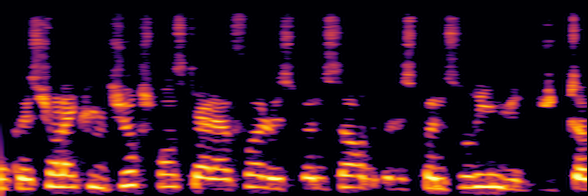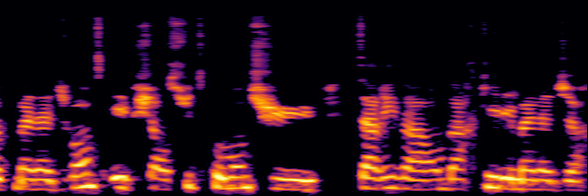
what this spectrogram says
Donc euh, sur la culture, je pense qu'il y a à la fois le sponsor, le sponsoring du, top management et puis ensuite comment tu arrives à embarquer les managers.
